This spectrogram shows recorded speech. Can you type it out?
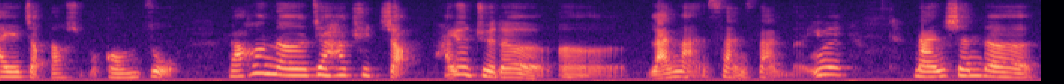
他也找不到什么工作，然后呢，叫他去找，他又觉得呃懒懒散散的，因为男生的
